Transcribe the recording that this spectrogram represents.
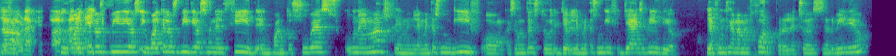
habrá, que igual que los vídeos, igual que los vídeos en el feed, en cuanto subes una imagen, le metes un GIF o aunque sea un texto, le metes un GIF, ya es vídeo, ya funciona mejor por el hecho de ser vídeo,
